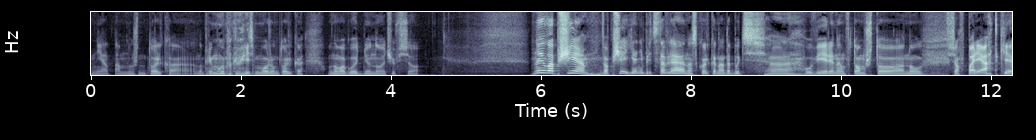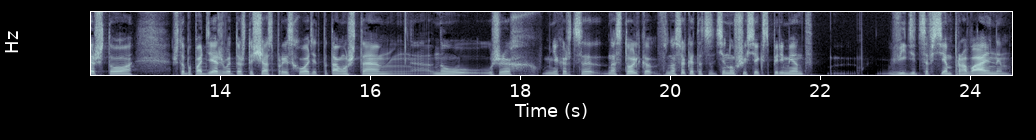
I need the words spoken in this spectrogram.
нет, нам нужно только напрямую поговорить мы можем только в новогоднюю ночь и все. Ну и вообще, вообще я не представляю, насколько надо быть э, уверенным в том, что, ну, все в порядке, что чтобы поддерживать то, что сейчас происходит, потому что, ну, уже, мне кажется, настолько, настолько этот затянувшийся эксперимент видится всем провальным,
